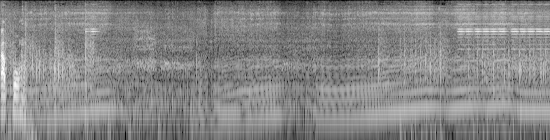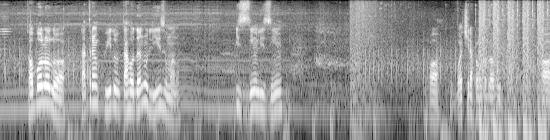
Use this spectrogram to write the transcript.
Tá porra. Só bololô, ó. Tá tranquilo, tá rodando liso, mano. Lisinho, lisinho. Ó, vou atirar pra mostrar pra vocês. Ó.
